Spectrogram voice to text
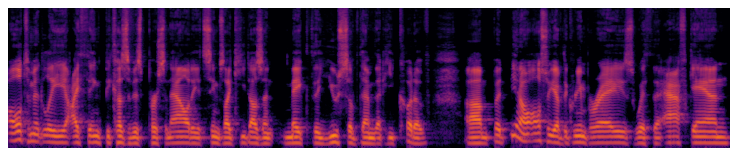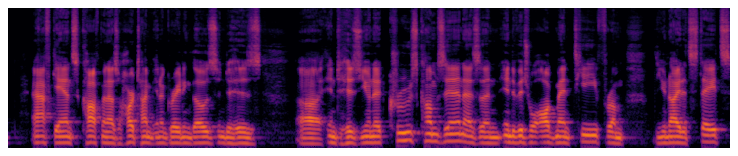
ultimately, I think because of his personality, it seems like he doesn't make the use of them that he could have. Um, but you know, also you have the Green Berets with the Afghan Afghans. Kaufman has a hard time integrating those into his uh, into his unit. Cruz comes in as an individual augmentee from the United States.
